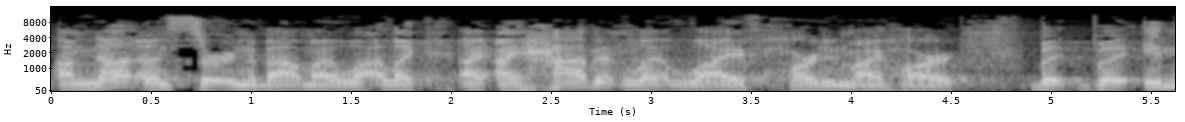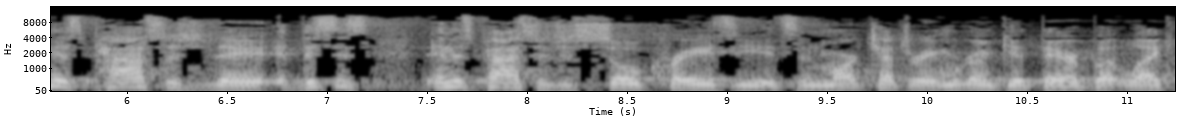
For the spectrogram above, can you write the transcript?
I'm not uncertain about my life. Like I, I haven't let life harden my heart. But, but in this passage today, this is, in this passage is so crazy. It's in Mark chapter 8 and we're going to get there. But like,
